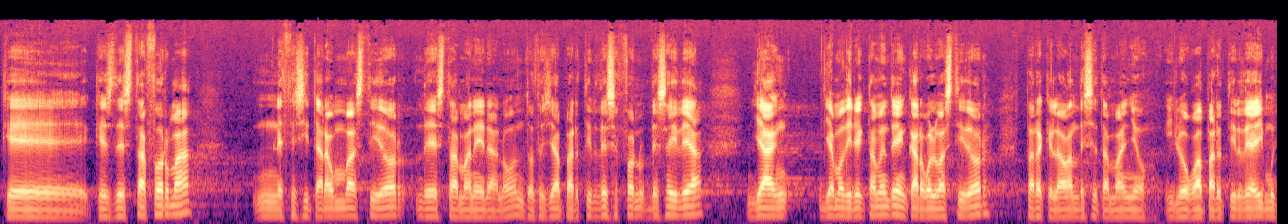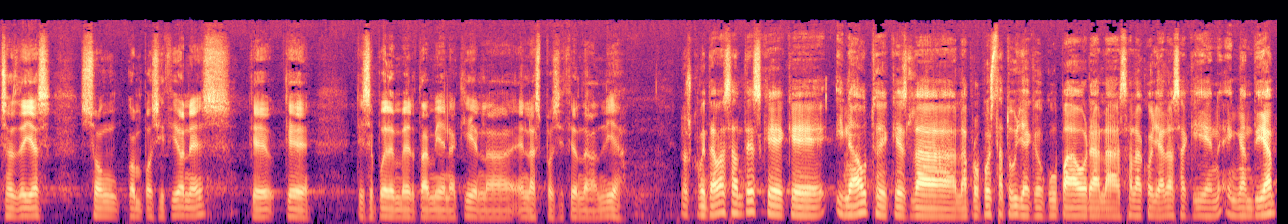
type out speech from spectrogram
que, que es de esta forma, necesitará un bastidor de esta manera, ¿no? Entonces ya a partir de, esa idea ya llamo directamente y encargo el bastidor para que lo hagan de ese tamaño y luego a partir de ahí muchas de ellas son composiciones que, se pueden ver también aquí en la, en la exposición de Gandía. Nos comentabas antes que, que Inout, eh, que es la, propuesta tuya que ocupa ahora la Sala Collalas aquí en, Gandía,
